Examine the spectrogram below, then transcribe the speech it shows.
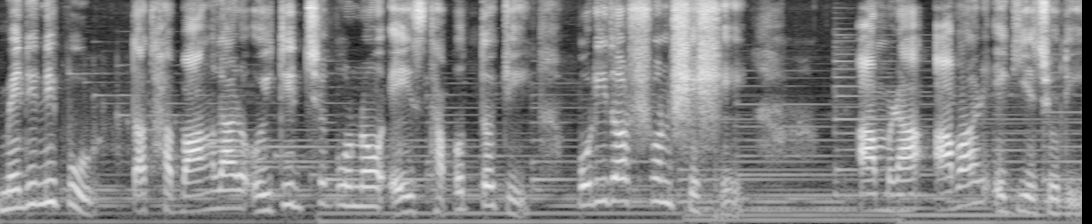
মেদিনীপুর তথা বাংলার ঐতিহ্যপূর্ণ এই স্থাপত্যটি পরিদর্শন শেষে আমরা আবার এগিয়ে চলি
